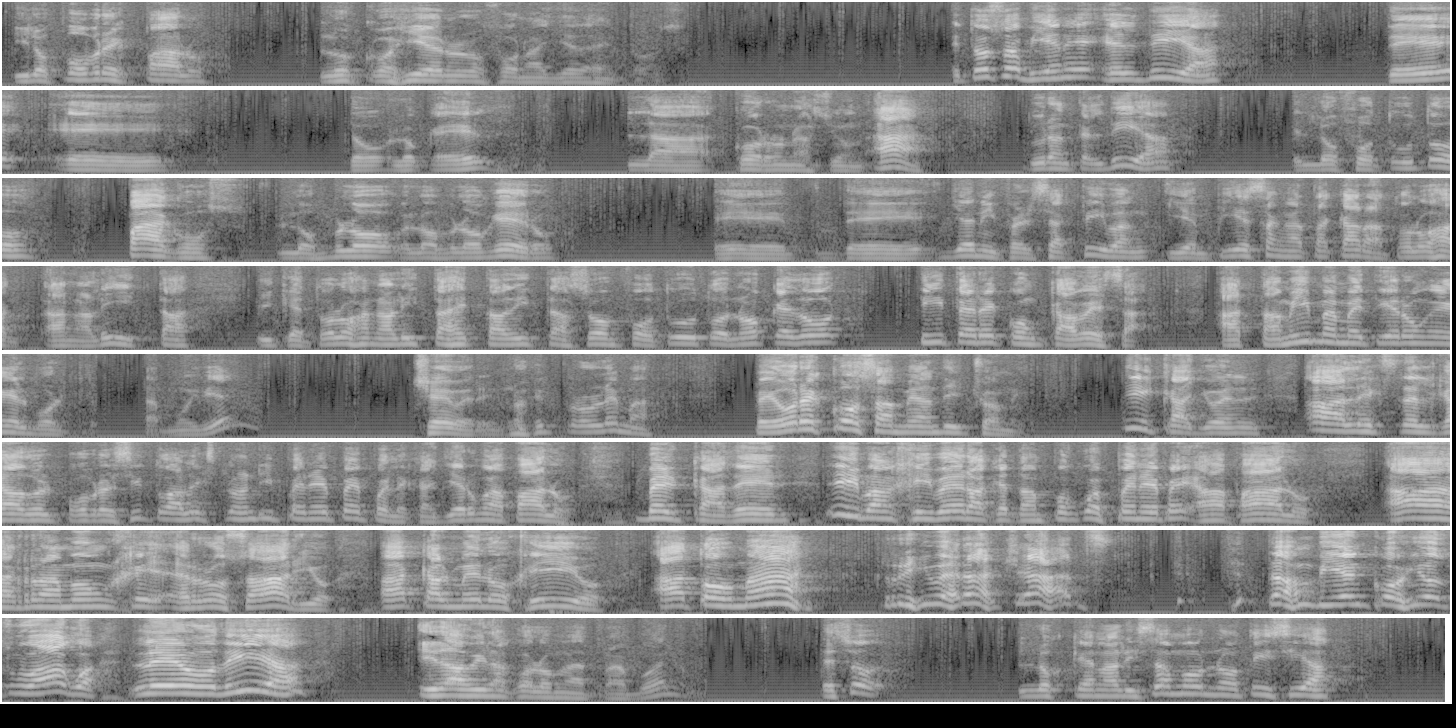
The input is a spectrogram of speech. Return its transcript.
Y los pobres palos los cogieron los Fonalledas entonces. Entonces viene el día de eh, lo, que es la coronación. Ah, durante el día, los fotutos pagos, los, los blogueros eh, de Jennifer se activan y empiezan a atacar a todos los analistas y que todos los analistas estadistas son fotutos. No quedó títere con cabeza. Hasta a mí me metieron en el volteo. Está muy bien. Chévere, no hay problema. Peores cosas me han dicho a mí. Y cayó en Alex Delgado, el pobrecito Alex no es ni PNP, pues le cayeron a palo. Mercader, Iván Rivera, que tampoco es PNP, a palo. A Ramón Rosario, a Carmelo Gío, a Tomás Rivera Chats. También cogió su agua. Leo Díaz y David Colón atrás. Bueno, eso, los que analizamos noticias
